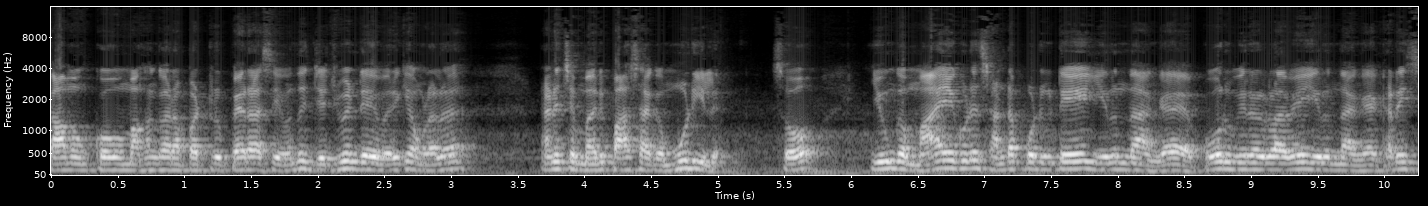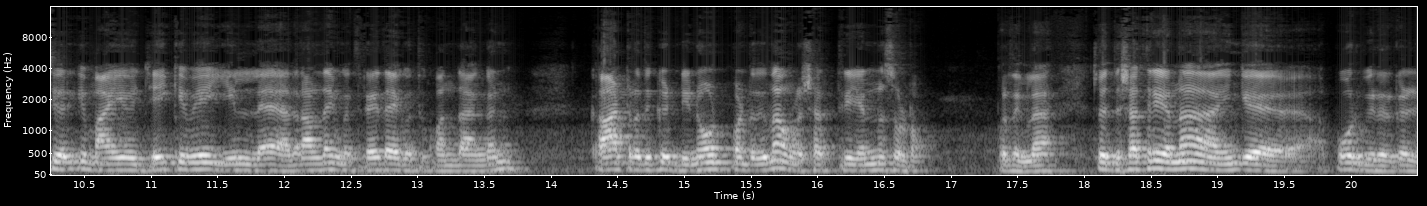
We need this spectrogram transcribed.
காமம் கோபம் அகங்காரம் பற்று பேராசை வந்து ஜட்மெண்ட் டே வரைக்கும் அவங்களால நினச்ச மாதிரி பாஸ் ஆக முடியல. ஸோ இவங்க மாயை கூட சண்டை போட்டுக்கிட்டே இருந்தாங்க. போர் வீரர்களாகவே இருந்தாங்க. கடைசி வரைக்கும் மாயை ஜெயிக்கவே இல்லை. அதனால தான் இவங்க திரேதாயுகத்துக்கு வந்தாங்கன்னு காட்டுறதுக்கு டினோட் பண்ணுறதுக்கு தான் அவங்கள சத்திரியன்னு சொல்கிறோம் புரியுதுங்களா ஸோ இந்த சத்திரியன்னா இங்கே போர் வீரர்கள்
